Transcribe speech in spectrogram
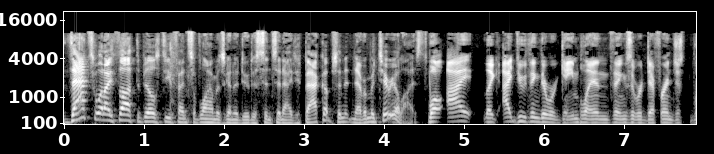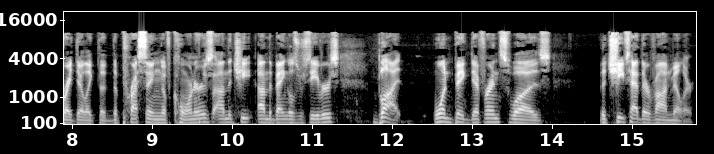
That's what I thought the Bills' defensive line was going to do to Cincinnati's backups, and it never materialized. Well, I like I do think there were game plan things that were different, just right there, like the, the pressing of corners on the Chief, on the Bengals receivers. But one big difference was the Chiefs had their Von Miller.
